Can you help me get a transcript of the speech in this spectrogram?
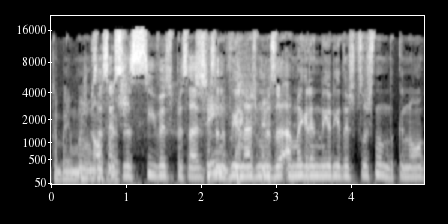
também umas Uns novas... acessos acessíveis passados passando pleonagem, mas há uma grande maioria das pessoas que não, que não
